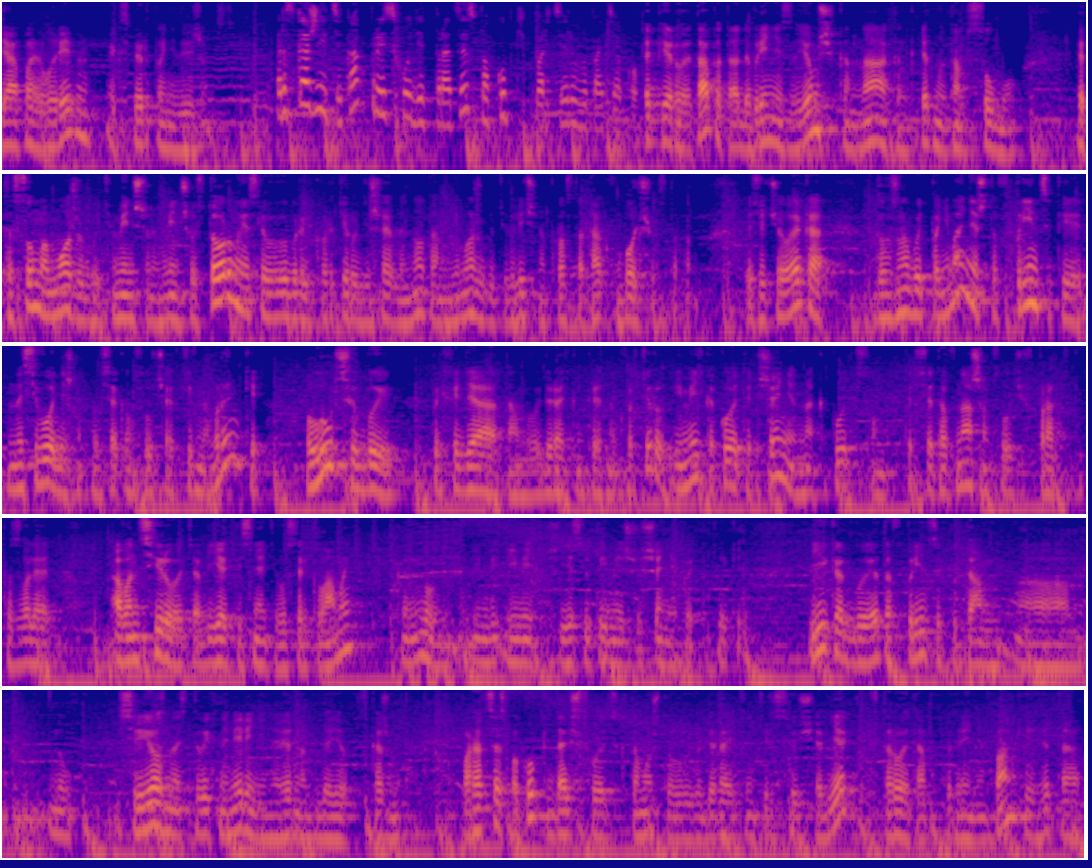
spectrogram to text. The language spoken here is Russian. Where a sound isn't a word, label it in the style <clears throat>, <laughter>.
Я Павел Ребин, эксперт по недвижимости. Расскажите, как происходит процесс покупки квартиры в ипотеку? Первый этап – это одобрение заемщика на конкретную там сумму. Эта сумма может быть уменьшена в меньшую сторону, если вы выбрали квартиру дешевле, но там не может быть увеличена просто так в большую сторону. То есть у человека должно быть понимание, что в принципе на сегодняшнем, во всяком случае, активном рынке лучше бы, приходя там выбирать конкретную квартиру, иметь какое-то решение на какую-то сумму. То есть это в нашем случае в практике позволяет авансировать объект и снять его с рекламой, ну, иметь, если ты имеешь решение по ипотеке. И как бы это, в принципе, там, э, ну, серьезность твоих намерений, наверное, дает, скажем так. Процесс покупки дальше сводится к тому, что вы выбираете интересующий объект. Второй этап одобрения в банке – это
